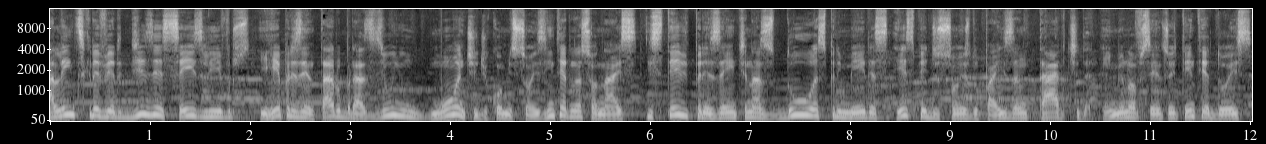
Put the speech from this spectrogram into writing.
Além de escrever 16 livros e representar o Brasil em um monte de comissões internacionais, esteve presente nas duas primeiras expedições do país Antártida, em 1982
